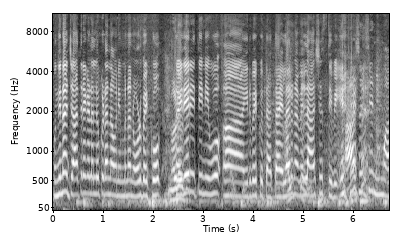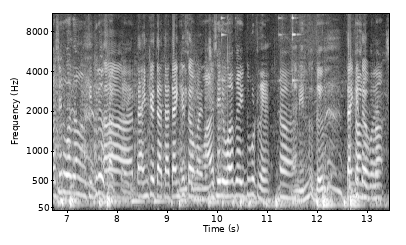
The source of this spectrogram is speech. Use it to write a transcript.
ಮುಂದಿನ ಜಾತ್ರೆಗಳಲ್ಲೂ ಕೂಡ ನಾವು ನಿಮ್ಮನ್ನ ನೋಡ್ಬೇಕು. ಇದೇ ರೀತಿ ನೀವು ಇರಬೇಕು ತಾತ. ಎಲ್ಲರೂ ನಾವೆಲ್ಲ ಆಶಿಸ್ತೀವಿ. ನಿಮ್ಮ ಆಶೀರ್ವಾದ ಥ್ಯಾಂಕ್ ಯು ತಾತ. ಥ್ಯಾಂಕ್ ಯು ಸೋ ಮಚ್ ಆಶೀರ್ವಾದ ಇದ್ದು ಬಿಟ್ರೆ ನಾನು ಇನ್ನೂ ದೇವ್ರು Thank ಯು ಸೋ ಮಚ್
